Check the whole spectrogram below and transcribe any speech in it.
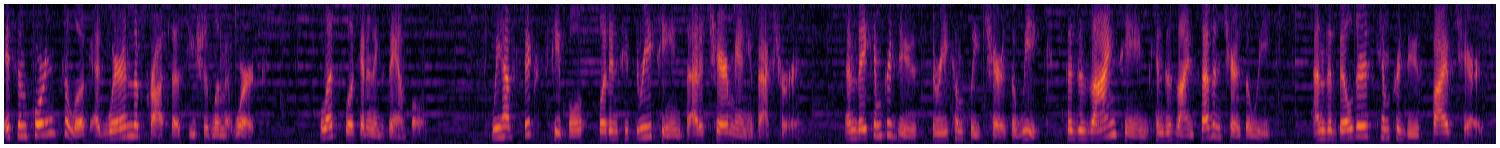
It's important to look at where in the process you should limit work. Let's look at an example. We have six people split into three teams at a chair manufacturer, and they can produce three complete chairs a week. The design team can design seven chairs a week, and the builders can produce five chairs.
